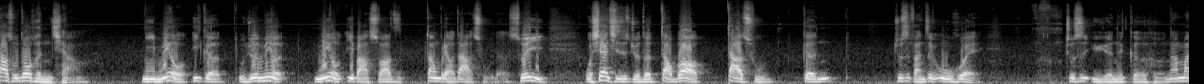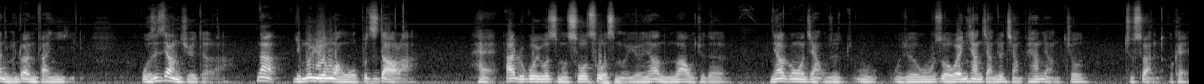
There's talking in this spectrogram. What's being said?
大厨都很强，你没有一个，我觉得没有没有一把刷子当不了大厨的，所以我现在其实觉得到不好大厨跟就是反正这个误会就是语言的隔阂，那么你们乱翻译，我是这样觉得啦。那有没有冤枉我不知道啦。嘿，啊，如果有什么说错什么，有人要怎么骂，我觉得你要跟我讲，我就无，我觉得无所谓。你想讲就讲，不想讲就就算了。OK，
